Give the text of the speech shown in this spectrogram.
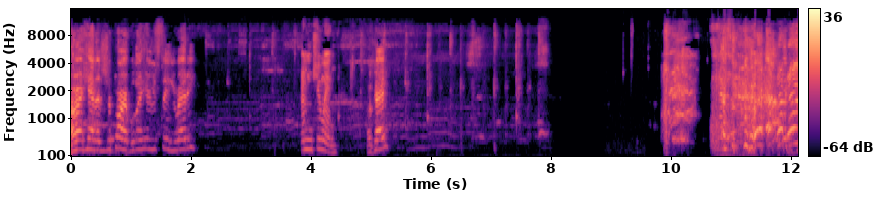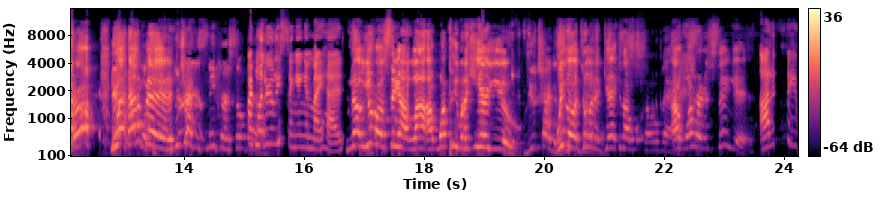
All right, Hannah, it's your part. We're going to hear you sing. You ready? I'm chewing. Okay. what happened? You tried to sneak her so bad. I'm literally singing in my head. No, you're gonna sing out loud. I want people to hear you. You tried to. We gonna do it again because I so bad. I want her to sing it. Honestly,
